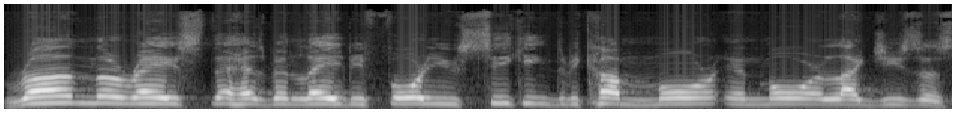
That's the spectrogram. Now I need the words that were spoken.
Run the race that has been laid before you, seeking to become more and more like Jesus.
